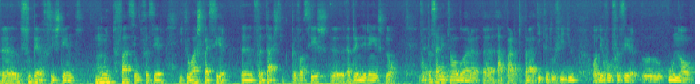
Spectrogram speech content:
eh, super resistente, muito fácil de fazer e que eu acho que vai ser uh, fantástico para vocês aprenderem este nó. Vou passar então agora à parte prática do vídeo, onde eu vou fazer o nó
